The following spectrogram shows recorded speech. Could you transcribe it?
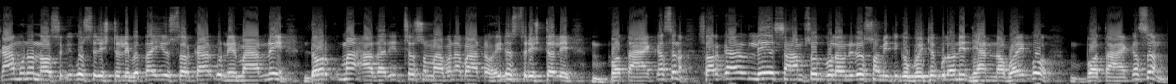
काम हुन नसकेको श्रेष्ठले बताए यो सरकारको निर्माण नै डरमा आधारित छ सम्भावनाबाट होइन श्रेष्ठले बताएका छन् सरकारले सांसद बोलाउने र समितिको बैठक बोलाउने ध्यान नभएको बताएका छन्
